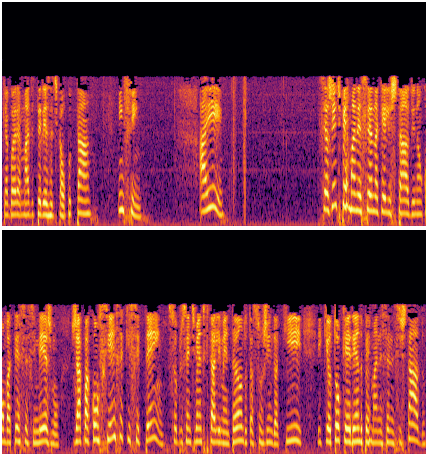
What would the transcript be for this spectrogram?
que agora é Madre Teresa de Calcutá, enfim. Aí, se a gente permanecer naquele estado e não combater-se a si mesmo, já com a consciência que se tem sobre o sentimento que está alimentando, está surgindo aqui e que eu estou querendo permanecer nesse estado,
